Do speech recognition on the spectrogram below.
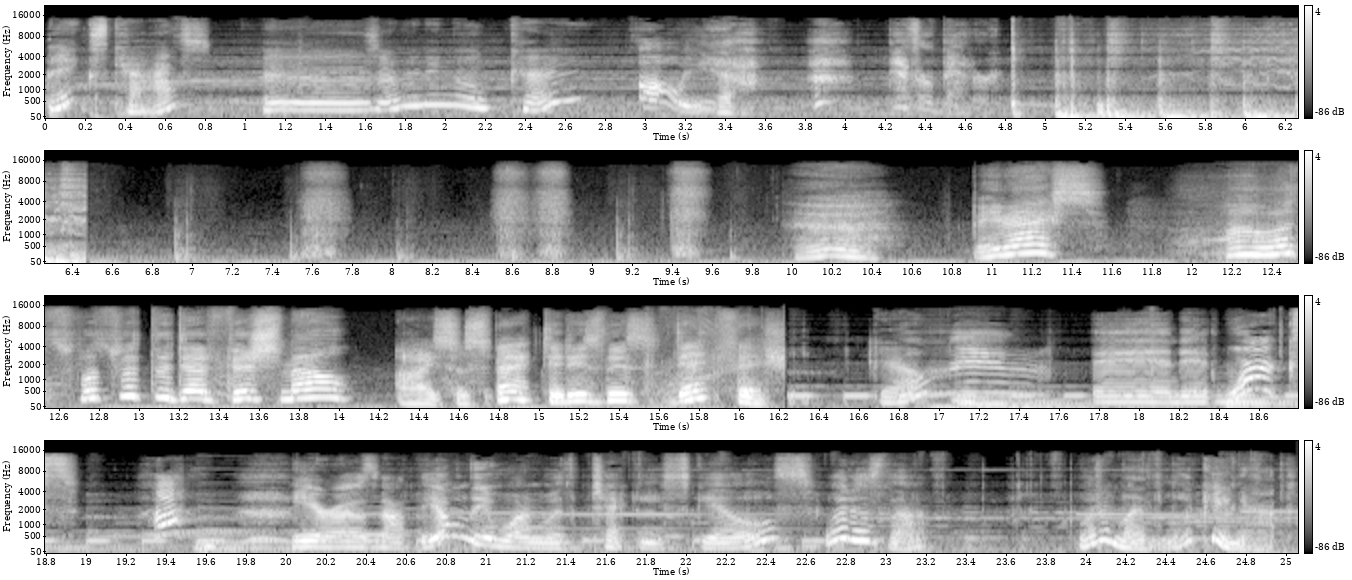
Thanks, Cass. Is everything okay? Oh, yeah. Never better. Baymax? Oh, what's what's with the dead fish smell? I suspect it is this dead fish. Go. And it works. Ha! Hero's not the only one with techie skills. What is that? What am I looking at?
